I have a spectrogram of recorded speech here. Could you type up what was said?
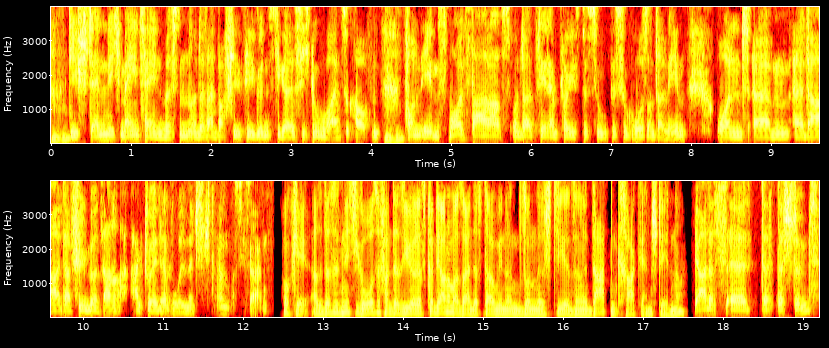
mhm. die ständig maintainen müssen und das einfach viel, viel günstiger ist, sich Nuvo einzukaufen. Mhm. Von eben Small Startups unter zehn Employees bis zu, bis zu Großunternehmen. Und ähm, äh, da, da fühlen wir uns auch aktuell sehr wohl mit, ähm, muss ich sagen. Okay, also das ist nicht die große Fantasie, oder das könnte ja auch nochmal sein, dass da irgendwie so eine richtige, so eine Datenkrake entsteht, ne? Ja, das, äh, das, das stimmt.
